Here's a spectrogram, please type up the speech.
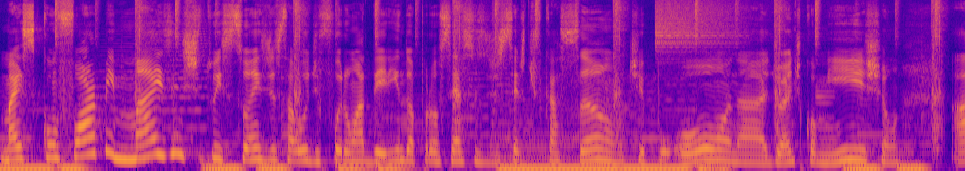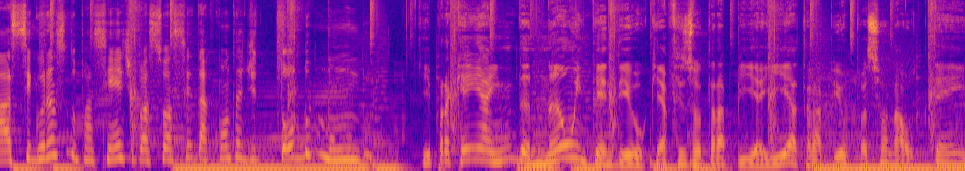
Mas conforme mais instituições de saúde foram aderindo a processos de certificação, tipo ONA, Joint Commission, a segurança do paciente passou a ser da conta de todo mundo. E para quem ainda não entendeu que a fisioterapia e a terapia ocupacional tem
